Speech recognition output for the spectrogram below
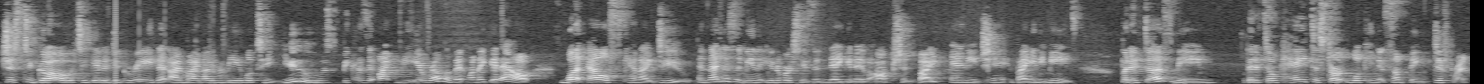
just to go to get a degree that i might not even be able to use because it might be irrelevant when i get out what else can i do and that doesn't mean that university is a negative option by any cha- by any means but it does mean that it's okay to start looking at something different,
